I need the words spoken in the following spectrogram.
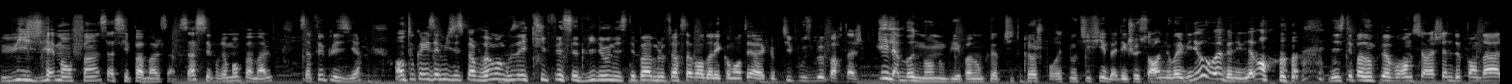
8 gemmes enfin, ça c'est pas mal ça. Ça c'est vraiment pas mal. Ça fait plaisir. En tout cas les amis, j'espère vraiment que vous avez kiffé cette vidéo. N'hésitez pas à me le faire savoir dans les commentaires avec le petit pouce bleu, partage et l'abonnement. N'oubliez pas non plus la petite cloche pour être notifié bah, dès que je sors une nouvelle vidéo, bien évidemment. N'hésitez pas non plus à vous rendre sur la chaîne de Panda,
